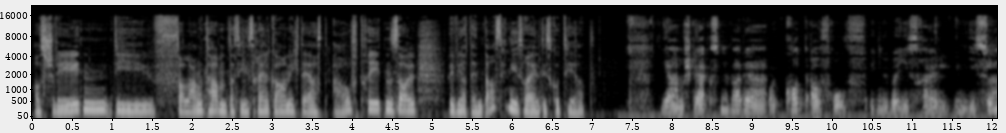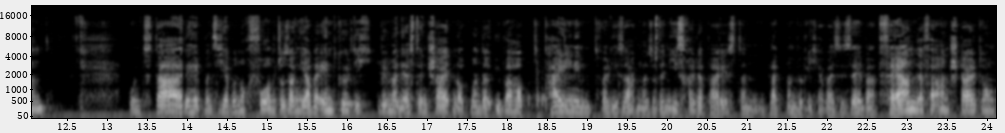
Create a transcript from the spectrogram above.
aus Schweden, die verlangt haben, dass Israel gar nicht erst auftreten soll. Wie wird denn das in Israel diskutiert? Ja, am stärksten war der Boykottaufruf gegenüber Israel in Island. Und da behält man sich aber noch vor, um zu sagen, ja, aber endgültig will man erst entscheiden, ob man da überhaupt teilnimmt, weil die sagen, also wenn Israel dabei ist, dann bleibt man möglicherweise selber fern der Veranstaltung.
